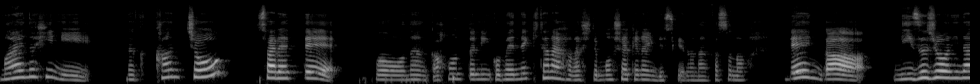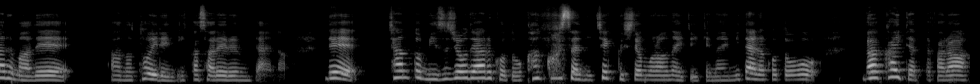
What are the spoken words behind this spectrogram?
前の日になんか干潮されて、もうなんか本当にごめんね、汚い話で申し訳ないんですけど、なんかその、便が水状になるまで、あの、トイレに行かされるみたいな。で、ちゃんと水状であることを看護師さんにチェックしてもらわないといけないみたいなことをが書いてあったから、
